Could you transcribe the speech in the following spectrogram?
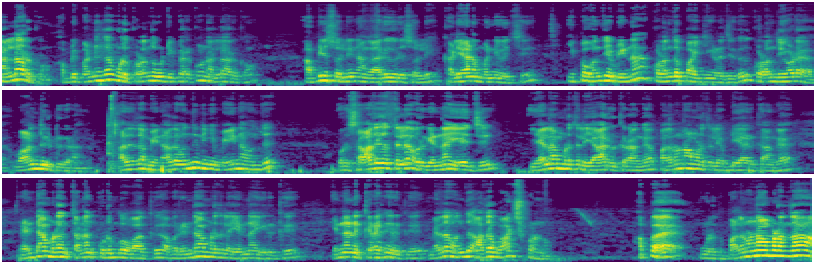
நல்லாயிருக்கும் அப்படி பண்ணுங்க உங்களுக்கு குழந்தை குட்டி பிறக்கும் நல்லாயிருக்கும் அப்படின்னு சொல்லி நாங்கள் அறிவுரை சொல்லி கல்யாணம் பண்ணி வச்சு இப்போ வந்து எப்படின்னா குழந்தை பாக்கியம் கிடச்சிருக்குது குழந்தையோட வாழ்ந்துக்கிட்டு இருக்கிறாங்க. அதுதான் மெயின் அதை வந்து நீங்கள் மெயினாக வந்து ஒரு சாதகத்தில் அவருக்கு என்ன ஏஜ் ஏழாம் இடத்துல யார் இருக்கிறாங்க? பதினொன்றாம் இடத்துல எப்படியா இருக்காங்க? ரெண்டாம் இடம் தனம் குடும்ப வாக்கு. அவர் ரெண்டாம் இடத்துல என்ன இருக்குது என்னென்ன கிரகம் இருக்குது மெதை வந்து அதை வாட்ச் பண்ணணும். அப்போ உங்களுக்கு பதினொன்றாம் இடம் தான்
